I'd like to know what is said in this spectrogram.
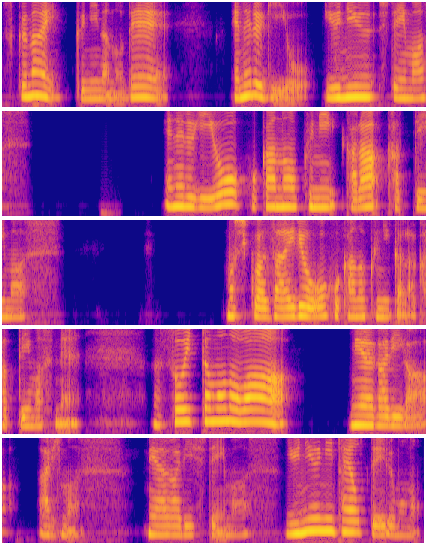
少ない国なので、エネルギーを輸入しています。エネルギーを他の国から買っています。もしくは材料を他の国から買っていますね。そういったものは値上がりがあります。値上がりしています。輸入に頼っているもの、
